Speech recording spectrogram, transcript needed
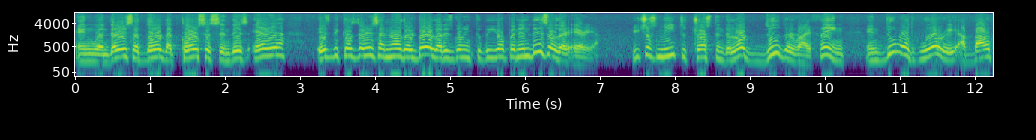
And when there is a door that closes in this area, it's because there is another door that is going to be open in this other area. You just need to trust in the Lord, do the right thing, and do not worry about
